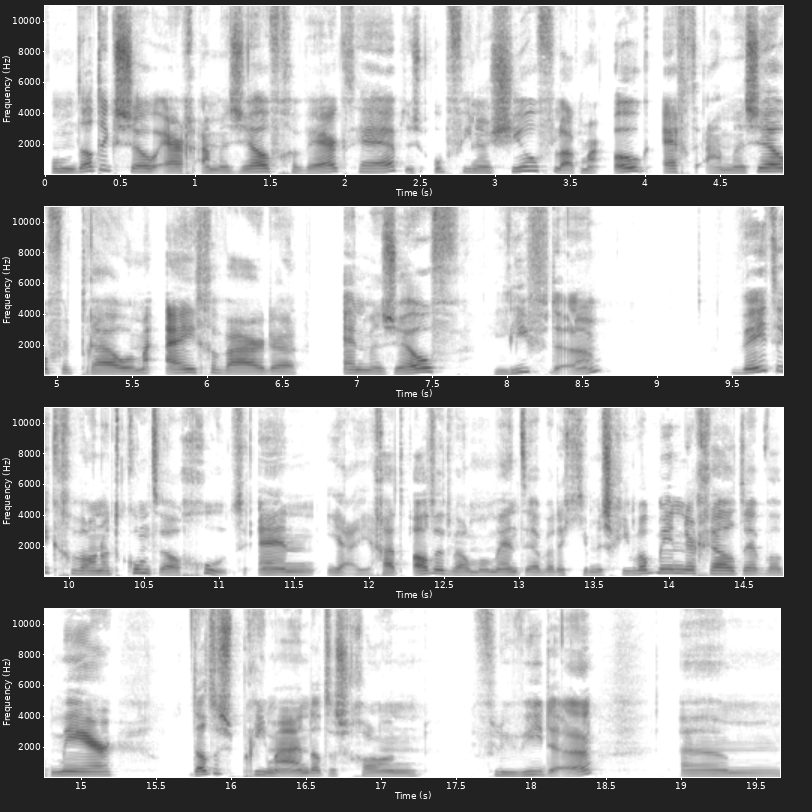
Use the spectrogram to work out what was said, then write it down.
omdat ik zo erg aan mezelf gewerkt heb, dus op financieel vlak, maar ook echt aan mezelf vertrouwen, mijn eigen waarde en mezelf liefde, weet ik gewoon, het komt wel goed. En ja, je gaat altijd wel momenten hebben dat je misschien wat minder geld hebt, wat meer. Dat is prima en dat is gewoon fluïde. Ehm,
